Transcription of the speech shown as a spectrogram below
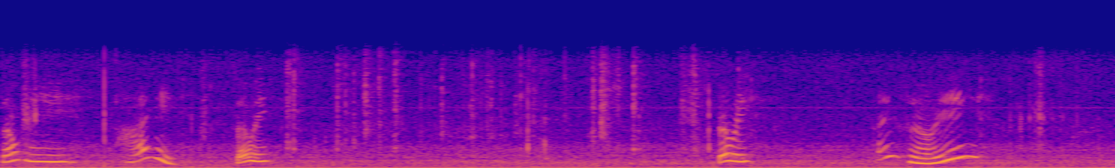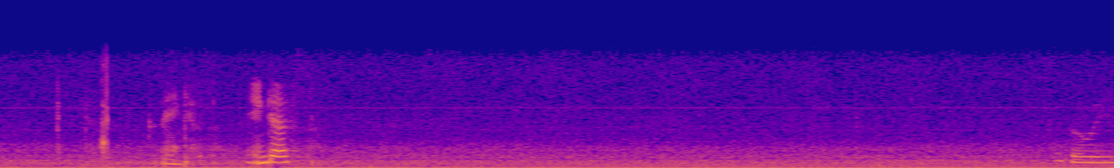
Zoey. Hi. Zoey. Zoey. Hi, Zoey. Angus. Angus. Hi, Zoey.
